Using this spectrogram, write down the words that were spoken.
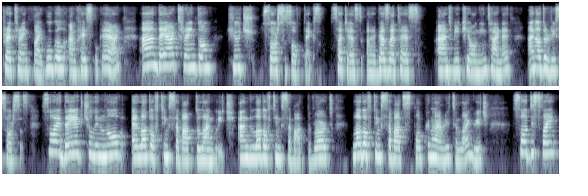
pre-trained by Google and Facebook AI, and they are trained on huge sources of text, such as uh, gazettes and wiki on internet and other resources. So they actually know a lot of things about the language and a lot of things about the word, a lot of things about spoken and written language. So this way,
